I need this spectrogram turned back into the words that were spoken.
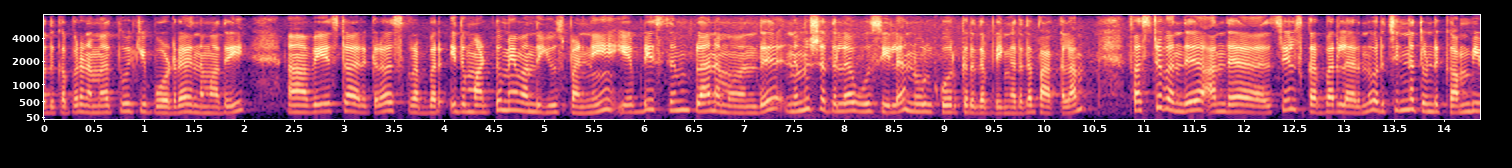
அதுக்கப்புறம் நம்ம தூக்கி போடுற இந்த மாதிரி வேஸ்ட்டாக இருக்கிற ஸ்க்ரப்பர் இது மட்டுமே வந்து யூஸ் பண்ணி எப்படி சிம்பிளாக நம்ம வந்து நிமிஷத்தில் ஊசியில் நூல் கோர்க்கிறது அப்படிங்கிறத பார்க்கலாம். ஃபஸ்ட்டு வந்து அந்த ஸ்டீல் ஸ்க்ரப்பரில் இருந்து ஒரு சின்ன துண்டு கம்பி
